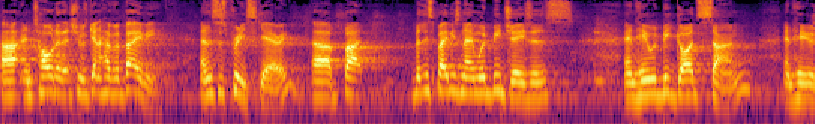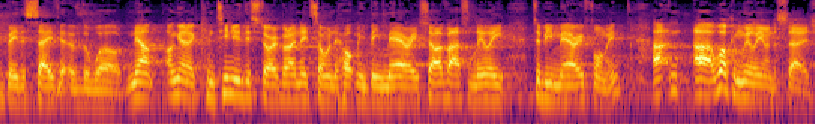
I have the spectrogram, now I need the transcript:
uh, and told her that she was going to have a baby. And this is pretty scary. Uh, but, but this baby's name would be Jesus, and he would be God's son, and he would be the saviour of the world. Now, I'm going to continue this story, but I need someone to help me be Mary. So I've asked Lily to be Mary for me. Uh, uh welcome Lily onto stage.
